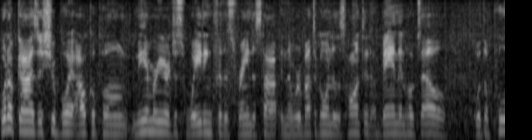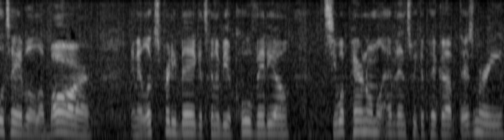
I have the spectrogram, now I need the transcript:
What up, guys? It's your boy Al Capone. Me and Marie are just waiting for this rain to stop, and then we're about to go into this haunted, abandoned hotel with a pool table, a bar, and it looks pretty big. It's gonna be a cool video. Let's see what paranormal evidence we could pick up. There's Marie.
